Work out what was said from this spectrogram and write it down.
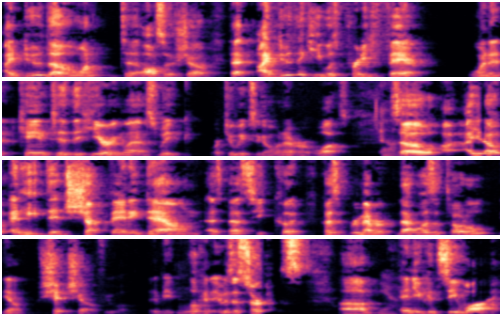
I do though want to also show that I do think he was pretty fair when it came to the hearing last week or two weeks ago, whenever it was. So, uh, you know, and he did shut Fani down as best he could. Because remember, that was a total, you know, shit show, if you will. If you mm-hmm. look at it, it was a circus. Um, yeah. And you could see why.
